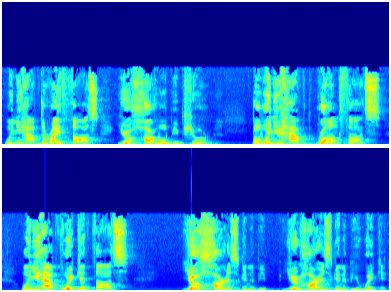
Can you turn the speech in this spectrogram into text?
when you have the right thoughts, your heart will be pure. But when you have wrong thoughts, when you have wicked thoughts, your heart is going to be your heart is going to be wicked.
